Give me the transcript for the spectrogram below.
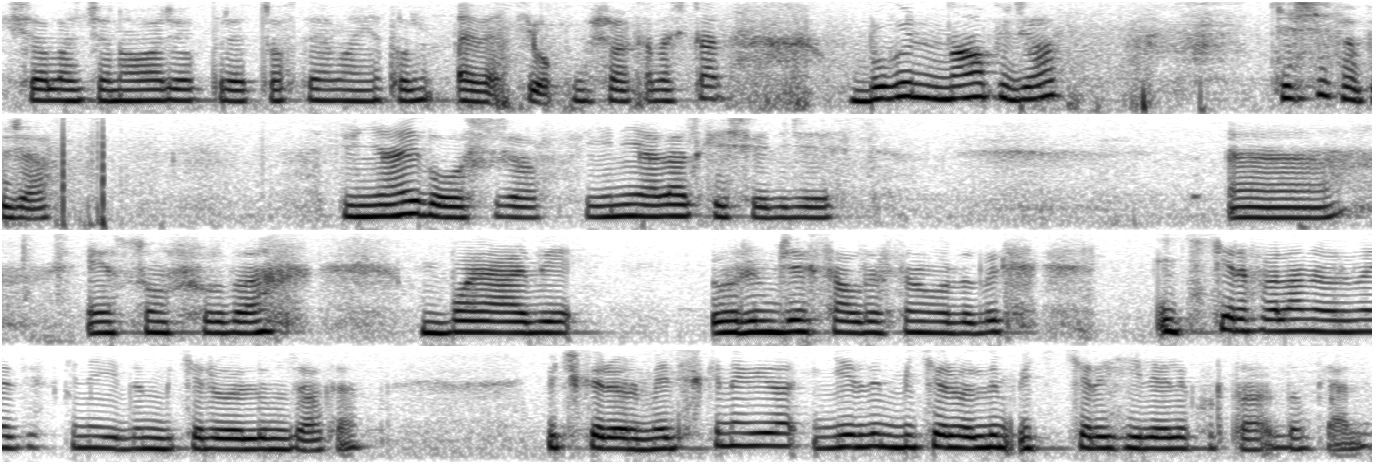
İnşallah canavar yoktur etrafta hemen yatalım. Evet yokmuş arkadaşlar. Bugün ne yapacağız? Keşif yapacağız. Dünyayı dolaşacağız. Yeni yerler keşfedeceğiz. Ee, en son şurada bayağı bir örümcek saldırısına uğradık. İki kere falan ölme riskine girdim. Bir kere öldüm zaten. Üç kere ölme riskine girdim. Bir kere öldüm. İki kere hileyle kurtardım kendimi.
